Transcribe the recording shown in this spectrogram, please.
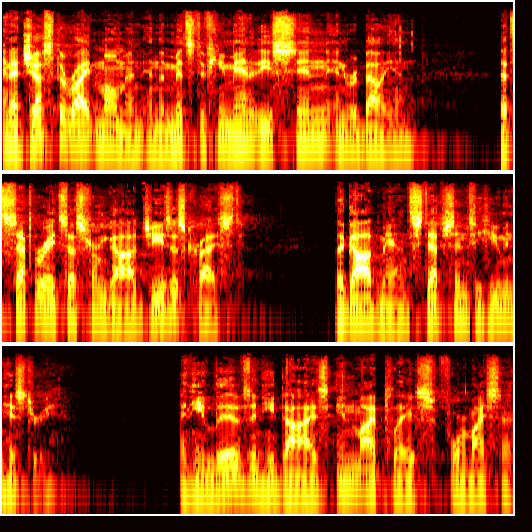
And at just the right moment, in the midst of humanity's sin and rebellion that separates us from God, Jesus Christ, the God man, steps into human history. And he lives and he dies in my place for my sin.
